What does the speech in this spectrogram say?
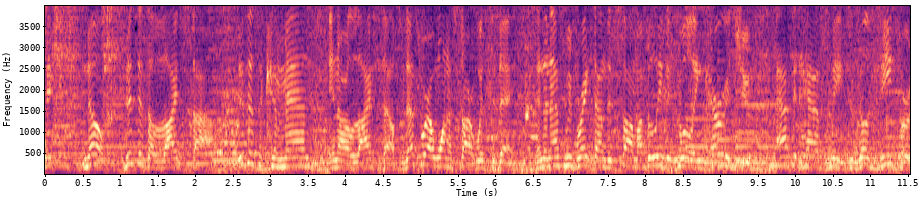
kicking. No, this is a lifestyle. This is a command in our lifestyle. So that's where I want to start with today. And then as we break down this psalm, I believe it will encourage you, as it has me, to go deeper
